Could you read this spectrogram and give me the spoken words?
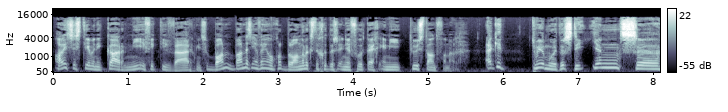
al die stelsels in die kar nie effektief werk nie. So band bande is een van die belangrikste goederes in jou voertuig en die toestand van hulle. Ek het twee motors, die een se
